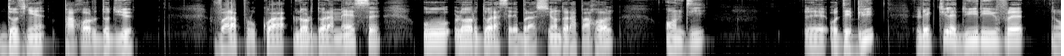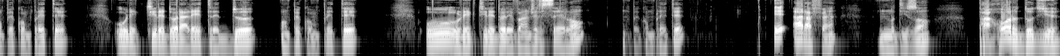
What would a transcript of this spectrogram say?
devienne parole de Dieu. Voilà pourquoi lors de la messe ou lors de la célébration de la parole, on dit euh, au début, lecture du livre, on peut compléter, ou lecture de la lettre 2, on peut compléter, ou lecture de l'évangile selon, on peut compléter. Et à la fin, nous disons parole de Dieu,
